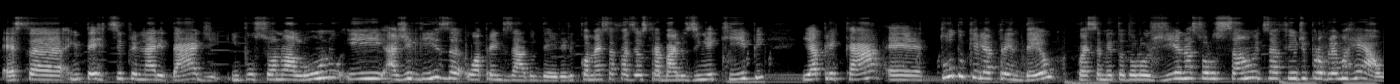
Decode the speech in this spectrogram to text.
essa interdisciplinaridade impulsiona o aluno e agiliza o aprendizado dele. Ele começa a fazer os trabalhos em equipe e aplicar é, tudo que ele aprendeu com essa metodologia na solução e desafio de problema real,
